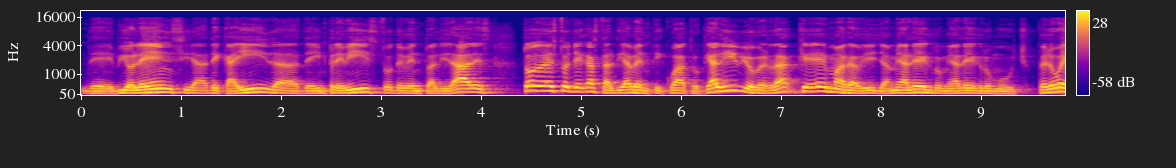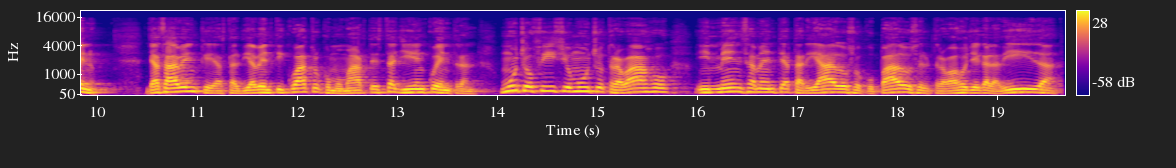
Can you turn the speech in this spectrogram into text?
de violencia, de caídas, de imprevistos, de eventualidades, todo esto llega hasta el día 24. Qué alivio, ¿verdad? Qué maravilla. Me alegro, me alegro mucho. Pero bueno, ya saben que hasta el día 24, como Marte está allí, encuentran mucho oficio, mucho trabajo, inmensamente atareados, ocupados. El trabajo llega a la vida,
